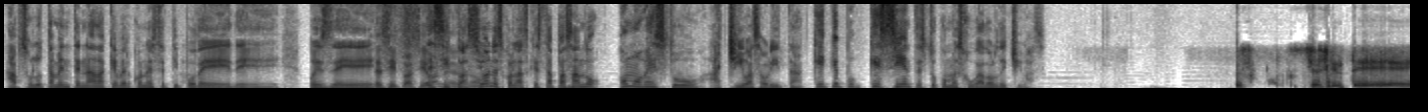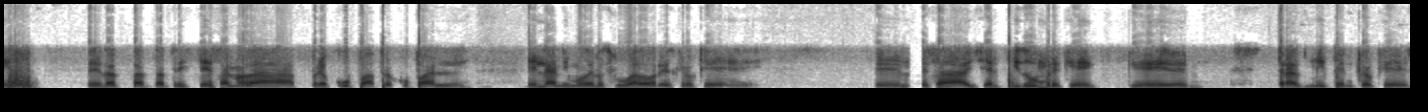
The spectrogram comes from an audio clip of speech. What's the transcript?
absolutamente nada que ver con este tipo de, de, pues de, De situaciones, de situaciones con las que está pasando, ¿cómo ves tú a Chivas ahorita? ¿Qué, qué, pu- qué sientes tú como exjugador de Chivas? se siente eh, da, da- da tristeza no da preocupa preocupa el, el ánimo de los jugadores creo que el- esa incertidumbre que, que transmiten creo que es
